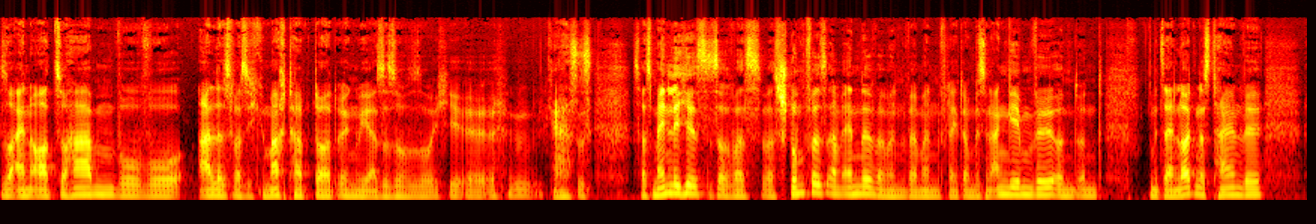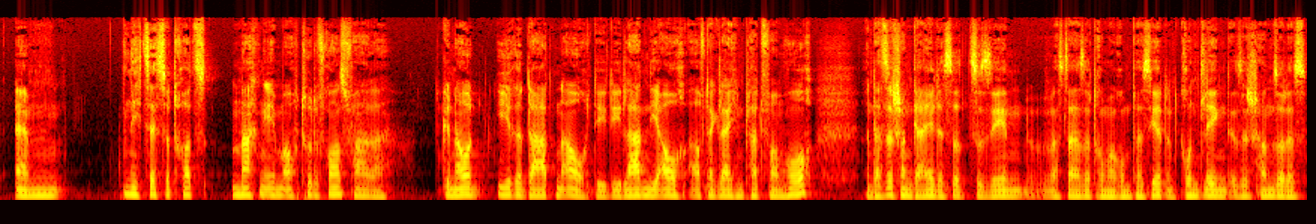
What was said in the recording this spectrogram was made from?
so einen Ort zu haben, wo, wo alles, was ich gemacht habe, dort irgendwie, also so, so ich, äh, ja, es ist, es ist was Männliches, es ist auch was, was Stumpfes am Ende, wenn man, wenn man vielleicht auch ein bisschen angeben will und, und mit seinen Leuten das teilen will. Ähm, nichtsdestotrotz machen eben auch Tour de France-Fahrer genau ihre Daten auch. Die, die laden die auch auf der gleichen Plattform hoch. Und das ist schon geil, das so zu sehen, was da so drumherum passiert. Und grundlegend ist es schon so, dass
